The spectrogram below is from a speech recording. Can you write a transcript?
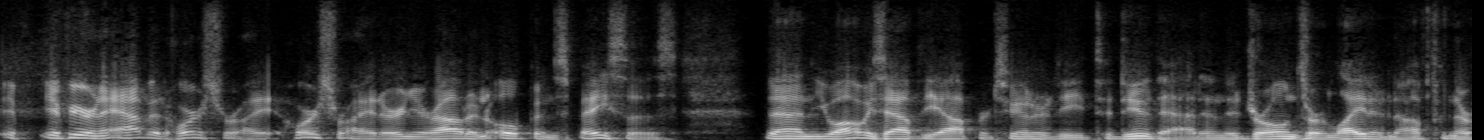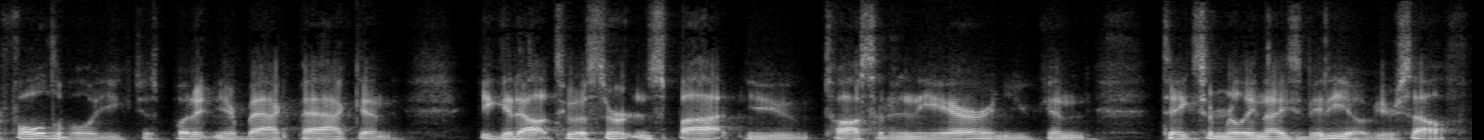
if, if you're an avid horse ride, horse rider and you're out in open spaces then you always have the opportunity to do that and the drones are light enough and they're foldable you can just put it in your backpack and you get out to a certain spot and you toss it in the air and you can take some really nice video of yourself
